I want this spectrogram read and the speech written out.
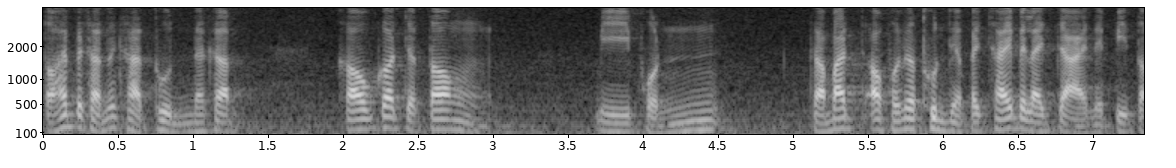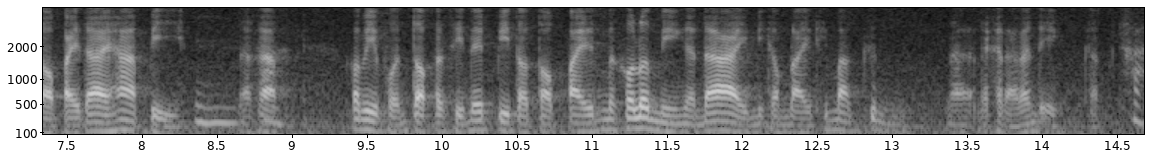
ต่อให้บริษัทนั้นขาดทุนนะครับเขาก็จะต้องมีผลสามารถเอาผลขาดทุนเนี่ยไปใช้เป็นรายจ่ายในปีต่อไปได้ 5 ปีอืมนะครับค่ะก็มีผลต่อภาษีในปีต่อๆไปเมื่อเขาเริ่มมีเงินได้ มีกำไรที่มากขึ้นนะในขณะนั้นเองครับค่ะ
